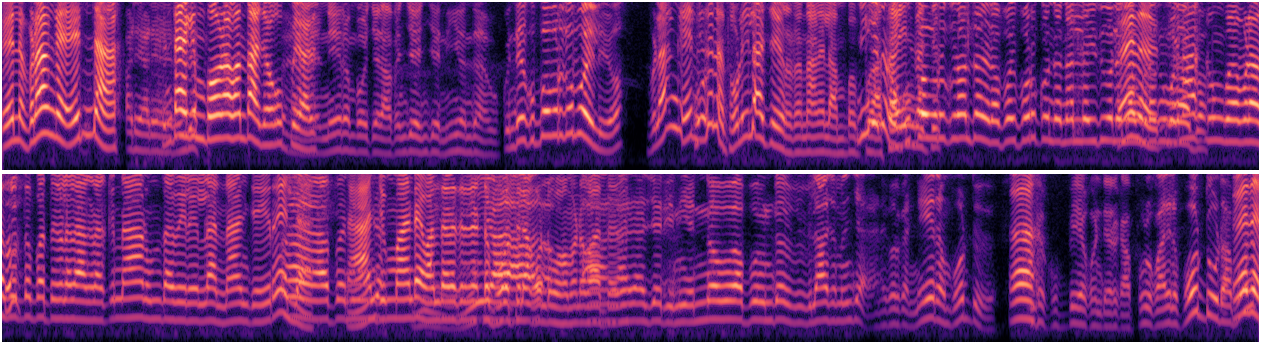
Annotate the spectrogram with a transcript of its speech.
இல்லை விளாங்க என்ன இன்றைக்கும் போல வந்தா குப்பையாள் நேரம் போச்சு இங்க நீ அந்த குப்பை பொறுக்க போயிலையோ விளாங்க. என்ன தொழிலா செய்கிறேன் நானே தானே போய் பொறுக்க இந்த நல்ல இது எனக்கும் எவ்வளவு குத்து பத்துகள் எல்லாம் நான் உந்த வேலையெல்லாம் நான் செய்கிறேன் இல்லை. நான் சும்மாண்டே வந்த இடத்துல ரெண்டு போத்துல கொண்டு போகமாட்டேன் பார்த்தது சரி நீ என்னவோ அப்போ இந்த விலாசம் எனக்கு ஒரு நேரம் போட்டு குப்பையை கொண்டு இருக்கா அப்போ அதுல போட்டு விடா அப்போ. எது?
